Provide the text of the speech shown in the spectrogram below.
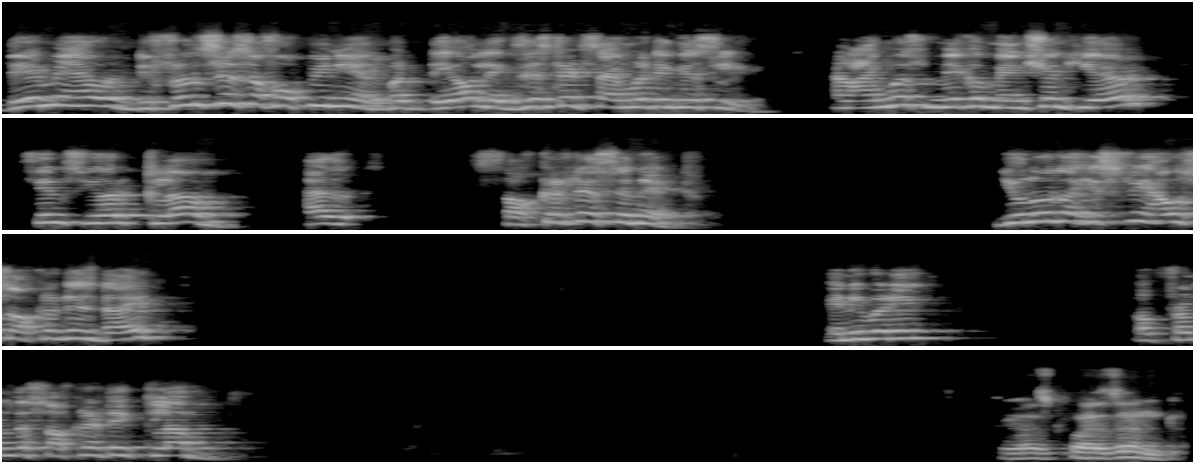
They may have differences of opinion, but they all existed simultaneously. And I must make a mention here, since your club has Socrates in it, you know the history how Socrates died? Anybody from the Socratic club? He was poisoned.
